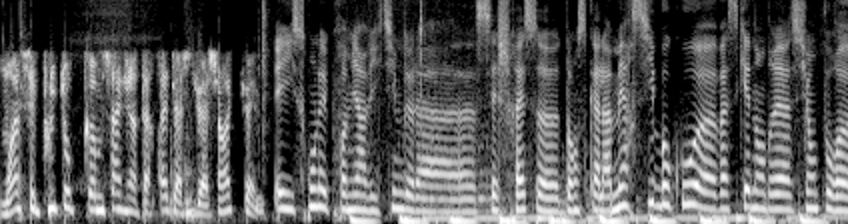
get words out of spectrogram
Moi, c'est plutôt comme ça que j'interprète la situation actuelle. Et ils seront les premières victimes de la sécheresse euh, dans ce cas-là. Merci beaucoup, euh, Vasquen Andréation, pour euh,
